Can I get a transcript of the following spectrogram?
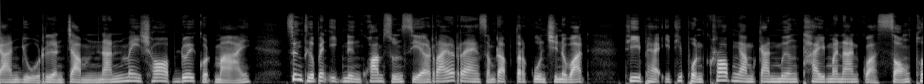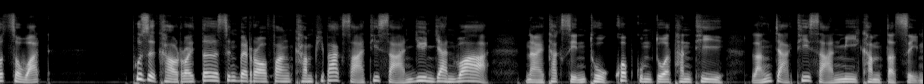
การอยู่เรือนจำนั้นไม่ชอบด้วยกฎหมาย ซึ่งถือเป็นอีกหนึ่งความสูญเสียร้ายแรงสำหรับตระกูลชินวัตรที่แผ่อิทธิพลครอบงำการเมืองไทยมานานกว่า 2 ทศวรรษผู้สื่อข่าวรอยเตอร์ซึ่งไปรอฟังคำพิพากษาที่ศาลยืนยันว่า นายทักษิณถูกควบคุมตัวทันที หลังจากที่ศาลมีคำตัดสิน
